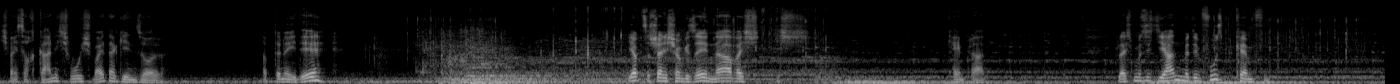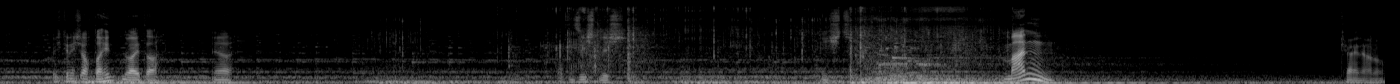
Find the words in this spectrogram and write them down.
Ich weiß auch gar nicht, wo ich weitergehen soll. Habt ihr eine Idee? Ihr habt es wahrscheinlich schon gesehen, ne? Aber ich, ich... Kein Plan. Vielleicht muss ich die Hand mit dem Fuß bekämpfen. Vielleicht kann ich auch da hinten weiter. Ja. Offensichtlich. Nicht. Mann! Keine Ahnung.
